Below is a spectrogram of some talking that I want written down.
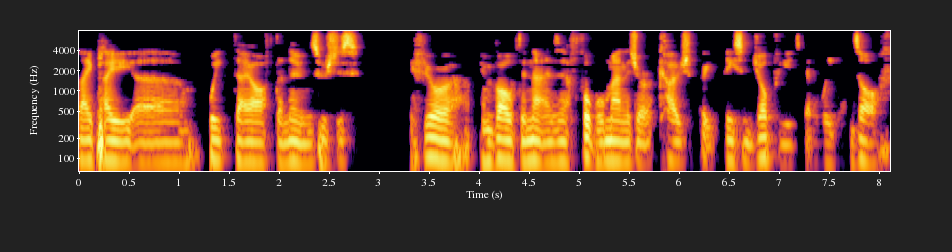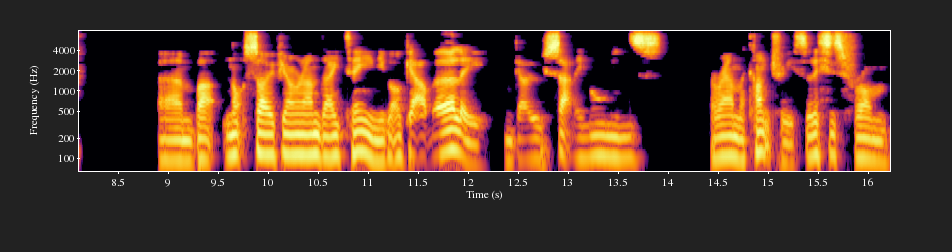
They play uh, weekday afternoons, which is if you're involved in that as a football manager or a coach, pretty decent job for you to get the weekends off. Um, but not so if you're under 18. You've got to get up early and go Saturday mornings around the country. So this is from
